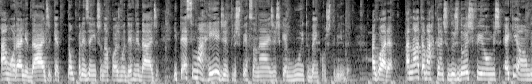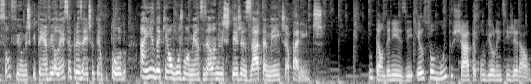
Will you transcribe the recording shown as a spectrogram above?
amoralidade que é tão presente na pós-modernidade e tece uma rede entre os personagens que é muito bem construída. Agora, a nota marcante dos dois filmes é que ambos são filmes que têm a violência presente o tempo todo, ainda que em alguns momentos ela não esteja exatamente aparente. Então, Denise, eu sou muito chata com violência em geral.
